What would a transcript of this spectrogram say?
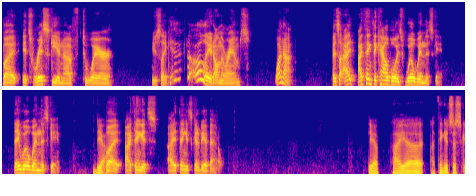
but it's risky enough to where you're just like, yeah, I'll lay it on the Rams. Why not? It's I I think the Cowboys will win this game. They will win this game. Yeah. But I think it's I think it's going to be a battle. Yeah. I uh I think it's just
